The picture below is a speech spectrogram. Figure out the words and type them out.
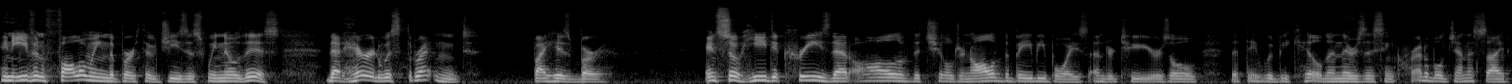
and even following the birth of jesus we know this that herod was threatened by his birth and so he decrees that all of the children, all of the baby boys under two years old, that they would be killed. And there's this incredible genocide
